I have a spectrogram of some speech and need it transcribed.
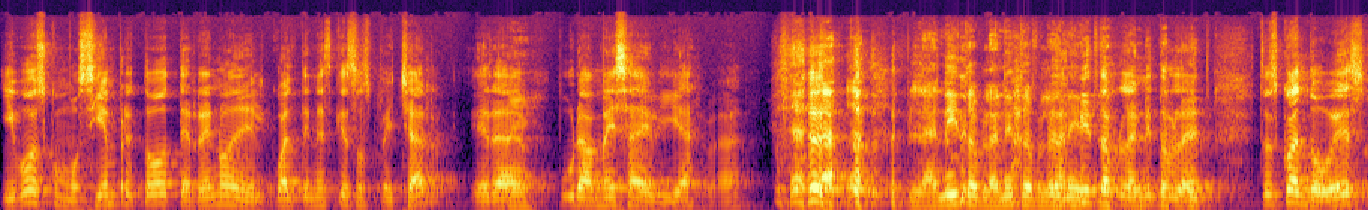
Y vos, como siempre, todo terreno del cual tenés que sospechar era pura mesa de billar, ¿verdad? planito, planito, planito. Planito, planito, planito. Entonces, cuando ves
